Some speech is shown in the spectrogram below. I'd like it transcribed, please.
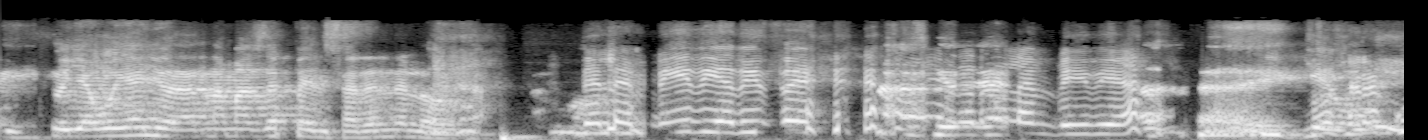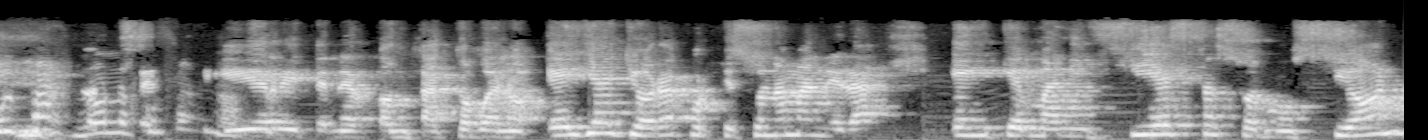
rico. Ya voy a llorar nada más de pensar en el órgano. De la envidia, dice. Así de la envidia. Ay, ¿No será culpa? No, no y tener contacto. Bueno, ella llora porque es una manera en que manifiesta su emoción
